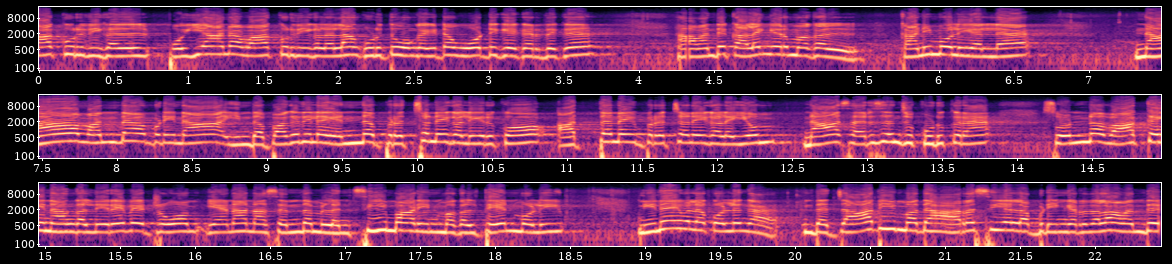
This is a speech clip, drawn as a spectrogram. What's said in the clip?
வாக்குறுதிகள் பொய்யான வாக்குறுதிகள் எல்லாம் கொடுத்து உங்ககிட்ட ஓட்டு கேட்கறதுக்கு நான் வந்து கலைஞர் மகள் கனிமொழி அல்ல. நான் வந்தேன் அப்படின்னா இந்த பகுதியில் என்ன பிரச்சனைகள் இருக்கோ அத்தனை பிரச்சனைகளையும் நான் சரி செஞ்சு கொடுக்குறேன். சொன்ன வாக்கை நாங்கள் நிறைவேற்றுவோம். ஏன்னா நான் செந்தமிழன் சீமானின் மகள் தேன்மொழி. நினைவில் கொள்ளுங்க இந்த ஜாதி மத அரசியல் அப்படிங்கிறதெல்லாம் வந்து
